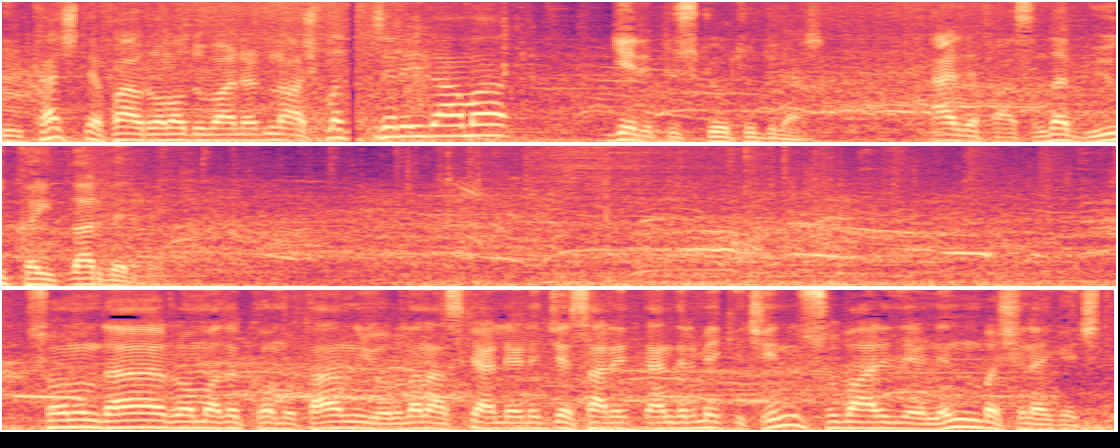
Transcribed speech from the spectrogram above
birkaç defa Roma duvarlarını aşmak üzereydi ama geri püskürtüldüler. Her defasında büyük kayıplar vererek. Sonunda Romalı komutan yorulan askerlerini cesaretlendirmek için süvarilerinin başına geçti.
